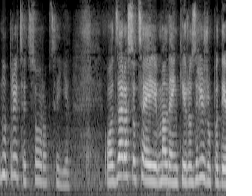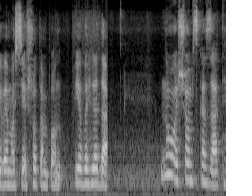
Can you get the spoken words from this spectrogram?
ну, 30-40 це є. От зараз оцей маленький розріжу, подивимося, що там виглядає. Ну, що вам сказати.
